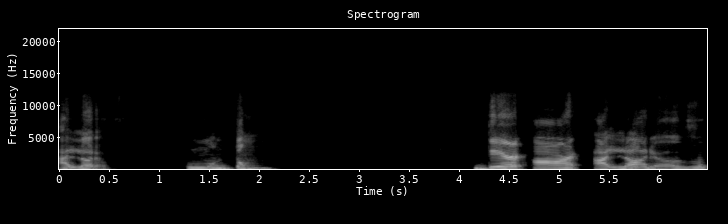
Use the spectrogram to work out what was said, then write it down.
A lot of, un montón. There are a lot of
